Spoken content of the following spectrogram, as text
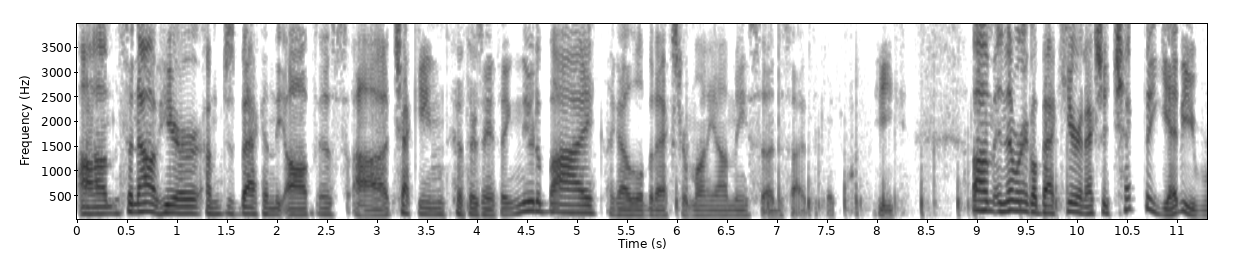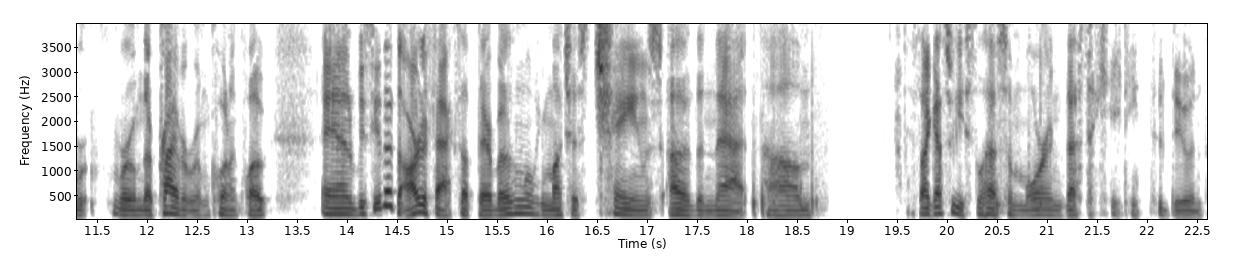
Um, so now I'm here, I'm just back in the office, uh, checking if there's anything new to buy. I got a little bit of extra money on me, so I decided to take a quick peek. Um, and then we're gonna go back here and actually check the Yeti room, the private room, quote unquote. And we see that the artifact's up there, but it doesn't look like much has changed other than that. Um, so I guess we still have some more investigating to do and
